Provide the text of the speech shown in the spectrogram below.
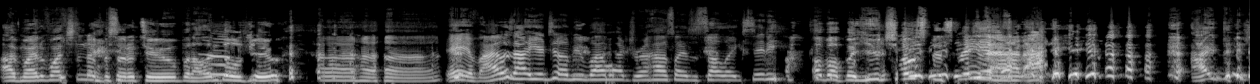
I might have watched an episode or two, but I'll indulge you. uh-huh. Hey, if I was out here telling people I watch Real Housewives of Salt Lake City, Oh, but, but you chose to say Yeah. that. I, I did.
